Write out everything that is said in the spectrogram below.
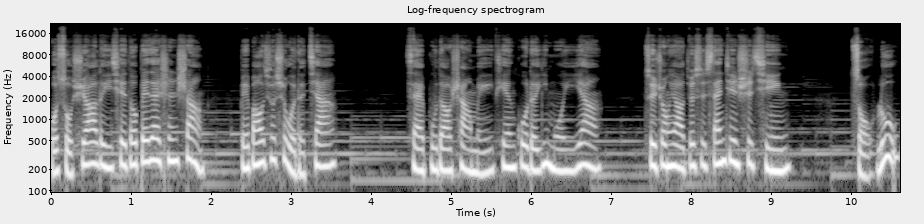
我所需要的一切都背在身上，背包就是我的家。在步道上，每一天过得一模一样。最重要就是三件事情：走路、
